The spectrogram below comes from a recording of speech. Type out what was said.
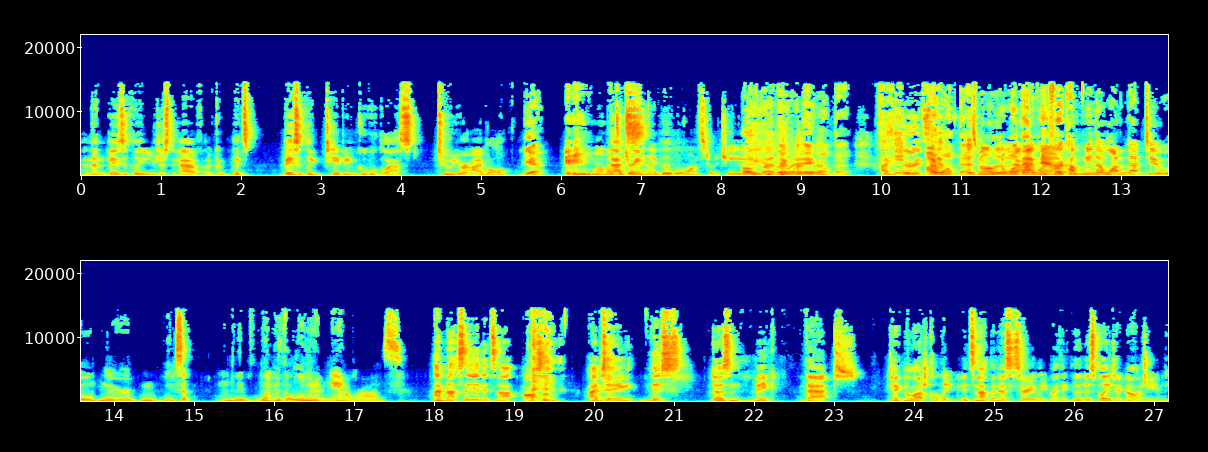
and then basically you just have a. It's basically taping Google Glass to your eyeball. Yeah. well, that's, That's- a dream that Google wants to achieve. Oh yeah. by the They, way. they want that. I'm sure it's. I want that. As well as I want that I worked now. for a company that wanted that too. We were except we went with aluminum nanorods. I'm not saying it's not awesome. I'm saying this doesn't make that technological leap. It's not the necessary leap. I think the display technology and the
